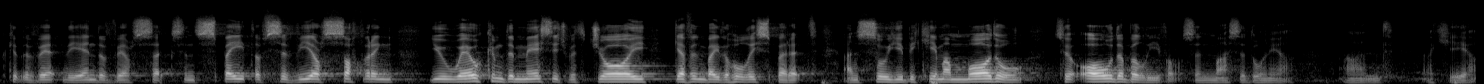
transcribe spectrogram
Look at the, the end of verse 6. In spite of severe suffering, you welcomed the message with joy given by the Holy Spirit, and so you became a model to all the believers in Macedonia and Achaia.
